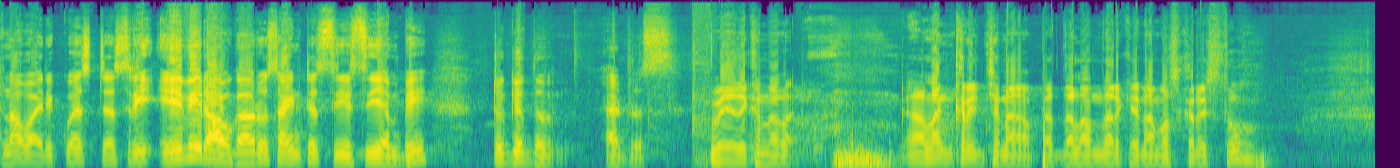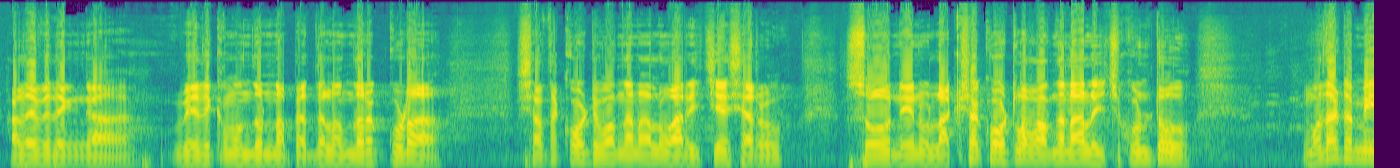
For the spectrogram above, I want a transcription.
Now I request uh, Sri A.V. Rao Garu, scientist CCMB, to give the address. వేదికను అల- అలంకరించిన పెద్దలందరికీ నమస్కరిస్తూ అదేవిధంగా వేదిక ముందున్న పెద్దలందరికి కూడా శతకోటి వందనాలు వారు ఇచ్చేశారు సో నేను లక్ష కోట్ల వందనాలు ఇచ్చుకుంటూ మొదట మీ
